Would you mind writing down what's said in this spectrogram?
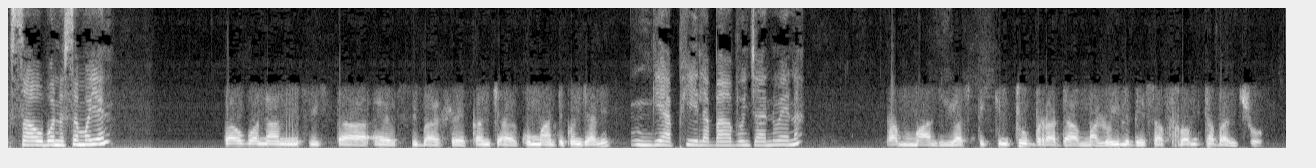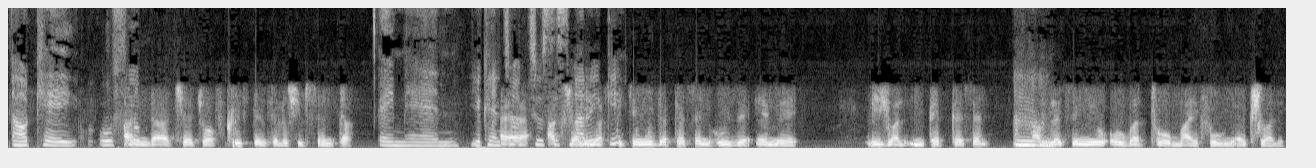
sawubona semoyeni Sawubonani sister eh sibahle kanjani kumanti kunjani Ngiyaphila babu njani wena Kamandi you are speaking to brother Maloyile Besa from Tabancho Okay ufuna and uh, Church of Christian Fellowship Center Amen you can eh, talk uh, to Sis Mariki Actually speaking with the person who is a, a visual impaired person Mm. I'm listening over to my phone actually.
